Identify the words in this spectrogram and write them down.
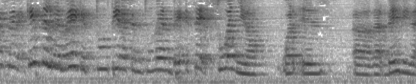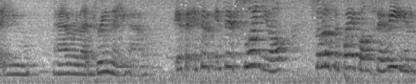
qué es el- es el bebé que tú tienes en tu mente? Ese sueño. What is uh, that baby that you have or that dream that you have? Ese, ese, ese sueño solo se puede concebir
